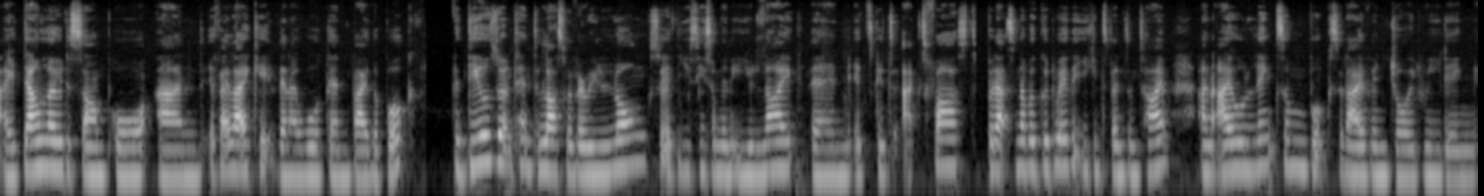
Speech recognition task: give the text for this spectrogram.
I download a sample, and if I like it, then I will then buy the book. The deals don't tend to last for very long, so if you see something that you like, then it's good to act fast. But that's another good way that you can spend some time. And I will link some books that I've enjoyed reading.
